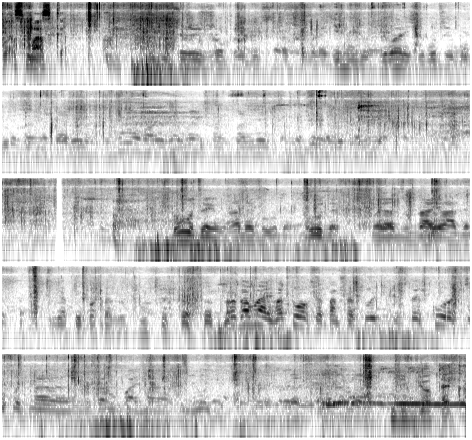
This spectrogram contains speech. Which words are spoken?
Пластмаска. Всю жизнь жопу ебутся, так что, блядь, и будут. Ебались, ебутся и будут. Буде, а не буде. Буде. Бо я не знаю адреса. Я тебе покажу. Ну давай, готовся, там шашлик, ти ж курочку хоч на зарубай на бульйончик. Бібліотека.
